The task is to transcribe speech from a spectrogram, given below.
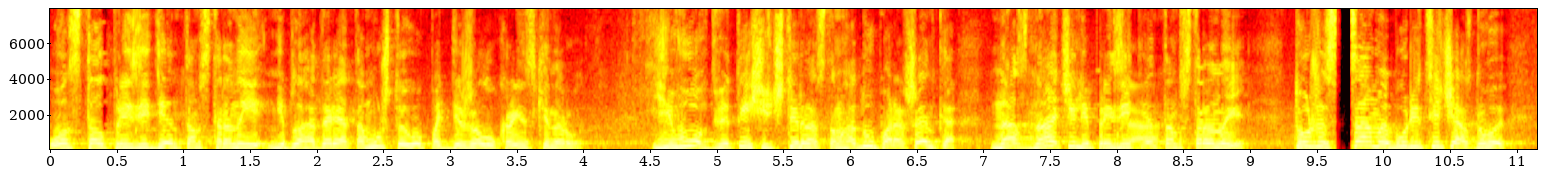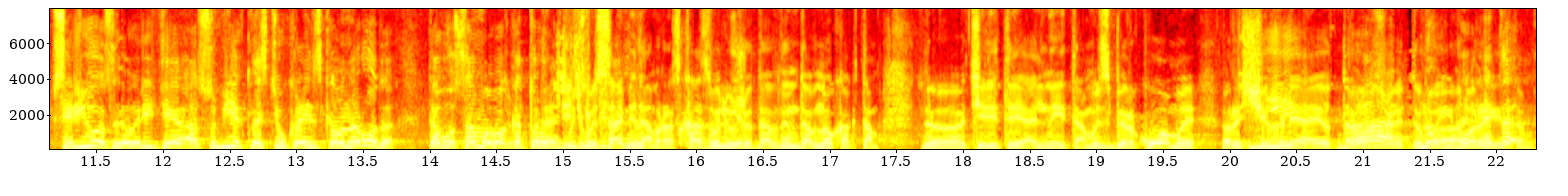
он стал президентом страны не благодаря тому, что его поддержал украинский народ. Его в 2014 году Порошенко назначили президентом страны. То же самое будет сейчас. Но вы всерьез говорите о субъектности украинского народа, того самого, которого... Подождите, вы сами нам рассказывали Нет. уже давным-давно, как там э, территориальные там избиркомы расчехляют, Нет, там да, все это, но выборы. это- там.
